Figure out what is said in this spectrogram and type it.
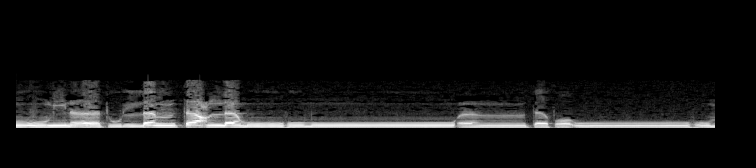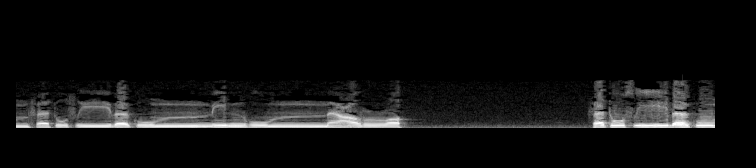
مؤمنات لم تعلموهم تطؤوهم فتصيبكم منهم معرة فتصيبكم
